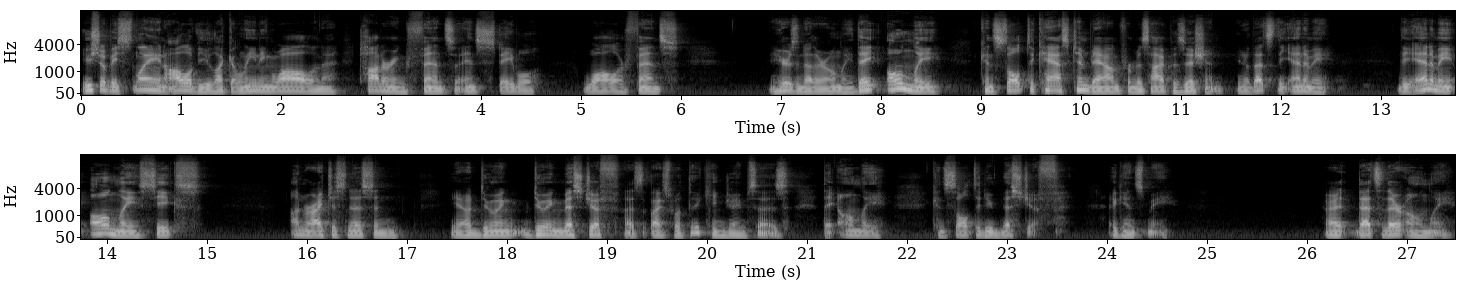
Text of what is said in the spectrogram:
You shall be slain, all of you, like a leaning wall and a tottering fence, an unstable wall or fence. And here's another only. They only consult to cast him down from his high position. You know, that's the enemy. The enemy only seeks unrighteousness and you know doing doing mischief. That's that's what the King James says. They only consult to do mischief against me. All right, that's their only.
